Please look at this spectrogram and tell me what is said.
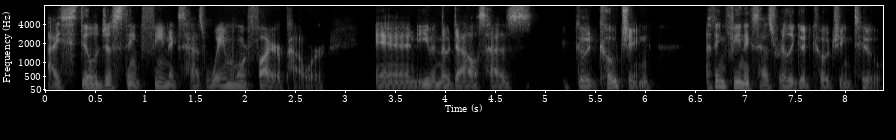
I still just think Phoenix has way more firepower. And even though Dallas has good coaching, I think Phoenix has really good coaching too.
